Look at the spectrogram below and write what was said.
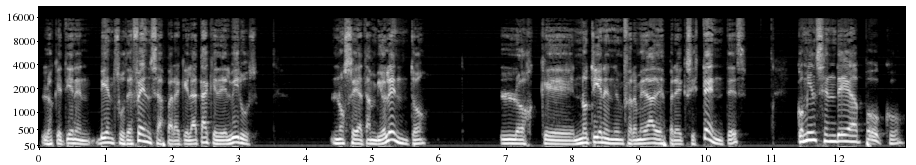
los que tienen bien sus defensas para que el ataque del virus no sea tan violento, los que no tienen enfermedades preexistentes, comiencen de a poco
